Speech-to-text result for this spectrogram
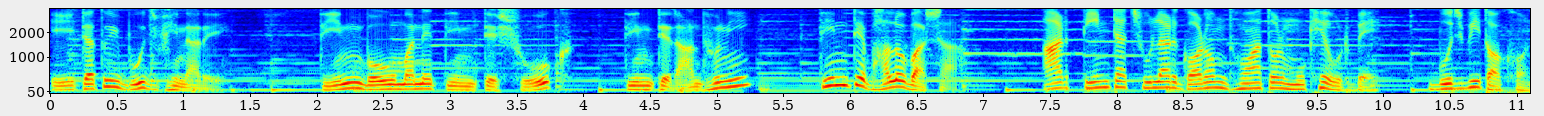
এইটা তুই বুঝবি না রে। তিন বউ মানে তিনটে সুখ তিনটে রাঁধুনি তিনটে ভালোবাসা। আর তিনটা চুলার গরম ধোঁয়া তোর মুখে উঠবে বুঝবি তখন।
